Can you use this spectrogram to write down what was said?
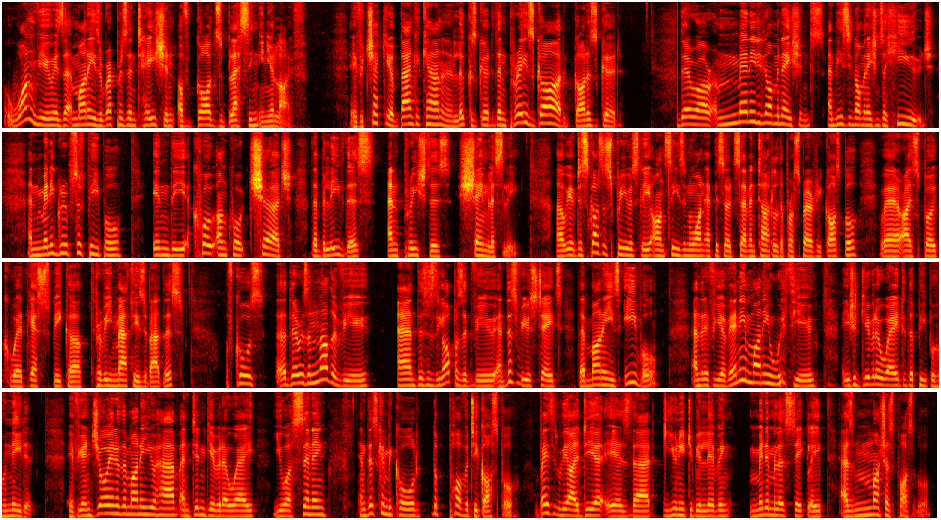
One view is that money is a representation of God's blessing in your life. If you check your bank account and it looks good, then praise God, God is good. There are many denominations, and these denominations are huge, and many groups of people in the quote unquote church that believe this and preach this shamelessly. Uh, we have discussed this previously on season 1, episode 7, titled The Prosperity Gospel, where I spoke with guest speaker Praveen Matthews about this. Of course, uh, there is another view, and this is the opposite view, and this view states that money is evil, and that if you have any money with you, you should give it away to the people who need it. If you enjoy any of the money you have and didn't give it away, you are sinning, and this can be called the poverty gospel. Basically, the idea is that you need to be living minimalistically as much as possible.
